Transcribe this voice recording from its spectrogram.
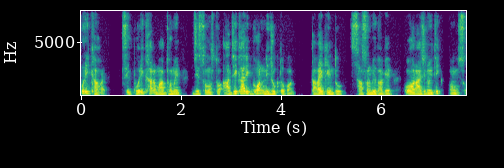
পরীক্ষা হয়, সেই পরীক্ষার মাধ্যমে যে সমস্ত আধিকারিকগণ নিযুক্ত হন তারাই কিন্তু শাসন বিভাগের অরাজনৈতিক অংশ।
